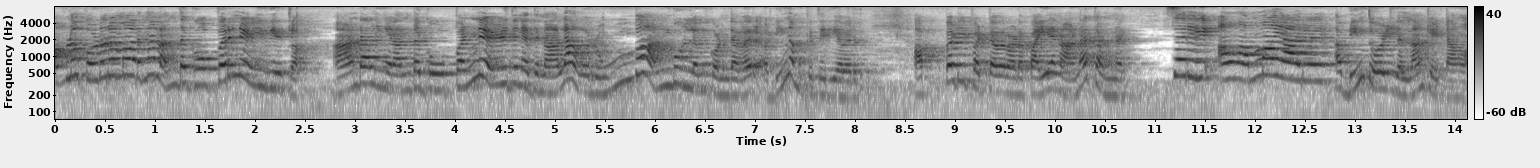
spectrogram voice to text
அவ்வளோ கொடூரமா நந்த கோப்பர்னு எழுதியிருக்கலாம். ஆண்டாள் நந்த கோப்பன்னு எழுதினதுனால அவர் ரொம்ப அன்புள்ளம் கொண்டவர் அப்படின்னு நமக்கு தெரிய வருது. அப்படிப்பட்டவரோட பையனான கண்ணன். சரி அவங்க அம்மா யாரு? அப்படின்னு தோழிகள்லாம் கேட்டாங்க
